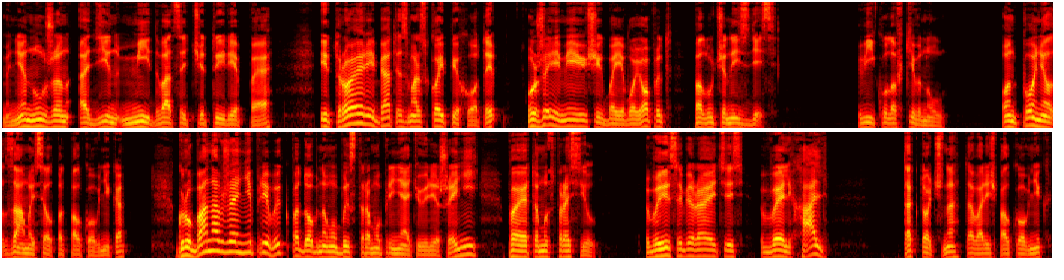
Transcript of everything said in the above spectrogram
«Мне нужен один Ми-24П и трое ребят из морской пехоты, уже имеющих боевой опыт, полученный здесь». Викулов кивнул. Он понял замысел подполковника. Грубанов же не привык к подобному быстрому принятию решений, поэтому спросил, «Вы собираетесь в Эль-Халь?» Так точно, товарищ полковник.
